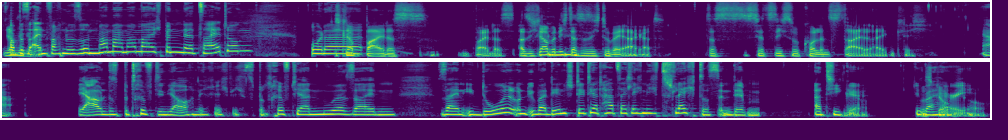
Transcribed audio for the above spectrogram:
Ja, Ob es gesagt. einfach nur so ein Mama, Mama, ich bin in der Zeitung oder Ich glaube beides, beides. Also ich glaube nicht, dass er sich drüber ärgert. Das ist jetzt nicht so Collins Style eigentlich. ja. Ja, und das betrifft ihn ja auch nicht richtig. Es betrifft ja nur sein, sein Idol und über den steht ja tatsächlich nichts Schlechtes in dem Artikel Ja, über Harry. Ich auch.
